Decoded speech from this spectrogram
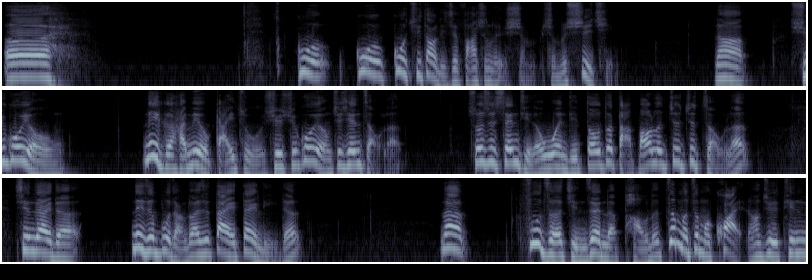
呃，过过过去到底是发生了什么什么事情？那徐国勇内阁还没有改组，徐徐国勇就先走了。说是身体的问题，都都打包了就就走了。现在的内政部长都还是代代理的。那负责警政的跑的这么这么快，然后就听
